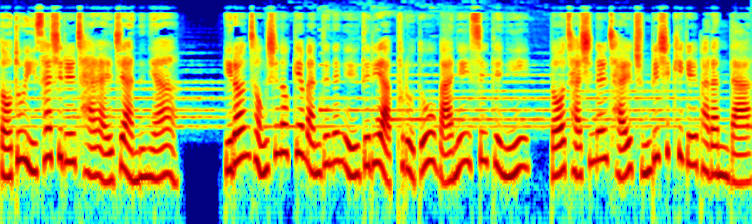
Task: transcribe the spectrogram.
너도 이 사실을 잘 알지 않느냐? 이런 정신없게 만드는 일들이 앞으로도 많이 있을 테니 너 자신을 잘 준비시키길 바란다.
